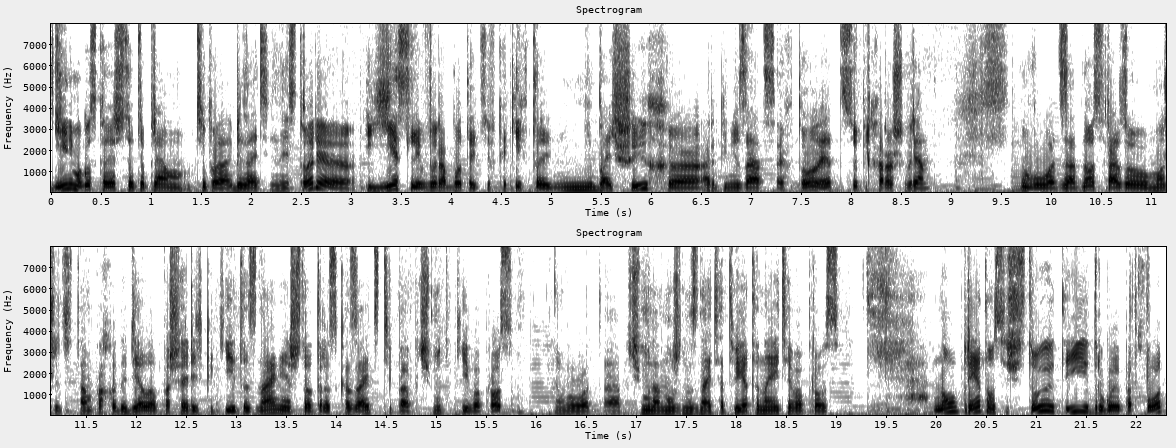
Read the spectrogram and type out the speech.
я не могу сказать, что это прям типа обязательная история. Если вы работаете в каких-то небольших э, организациях, то это супер хороший вариант. Вот, заодно сразу можете там по ходу дела пошарить какие-то знания, что-то рассказать, типа, а почему такие вопросы, вот, а почему нам нужно знать ответы на эти вопросы. Но при этом существует и другой подход,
